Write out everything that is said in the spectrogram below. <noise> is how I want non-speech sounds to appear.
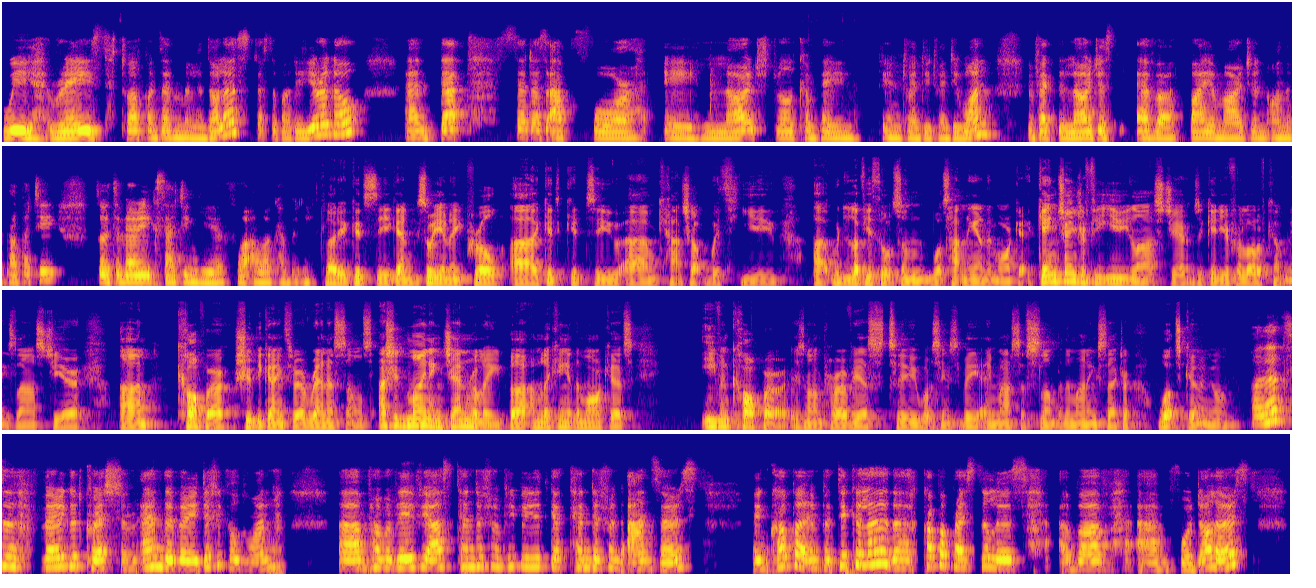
We raised $12.7 million just about a year ago, and that set us up for a large drill campaign in 2021. In fact, the largest ever buyer margin on the property. So it's a very exciting year for our company. Claudia, good to see you again. Saw you in April. Uh, good, good to um, catch up with you. Uh, would love your thoughts on what's happening in the market. Game changer for you last year. It was a good year for a lot of companies last year. Um, copper should be going through a renaissance. Actually, mining generally, but I'm looking at the markets even copper is not impervious to what seems to be a massive slump in the mining sector. What's going on? Well, that's a very good question and a very difficult one. Um, probably if you ask 10 different people, you'd get 10 different answers. In copper, in particular, the copper price still is above um, $4,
